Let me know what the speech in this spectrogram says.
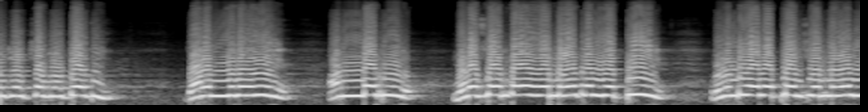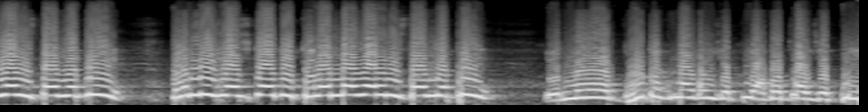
ఎట్లా పడ్డది. దాని మీద అందరూ మనసంపై మాటలు చెప్పి రెండు వేల పెన్షన్ నాలుగు వేలు ఇస్తామని చెప్పి పెళ్ళి చేసుకోవద్దు తెలంగాణ ఇస్తామని చెప్పి ఎన్నో భూటకు మాటలు చెప్పి అబద్ధాలు చెప్పి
